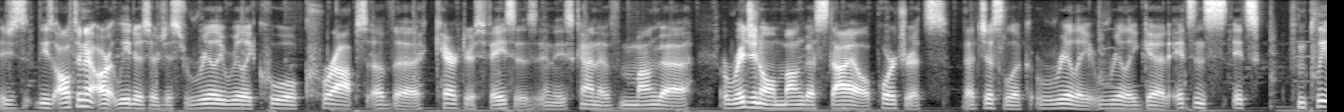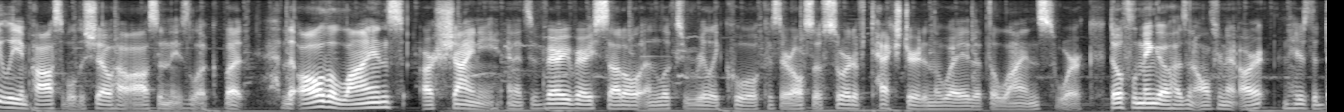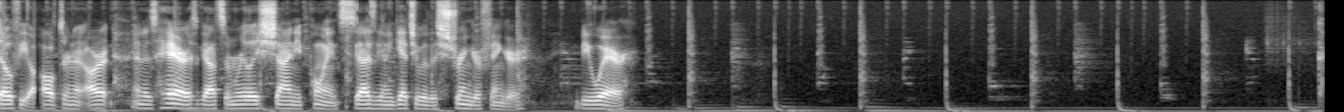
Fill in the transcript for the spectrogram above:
These, these alternate art leaders are just really, really cool crops of the characters' faces in these kind of manga original manga style portraits that just look really really good. It's it's completely impossible to show how awesome these look but the, all the lines are shiny and it's very very subtle and looks really cool because they're also sort of textured in the way that the lines work. Doflamingo has an alternate art. And here's the Dofi alternate art and his hair has got some really shiny points. This guy's gonna get you with a stringer finger. Beware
